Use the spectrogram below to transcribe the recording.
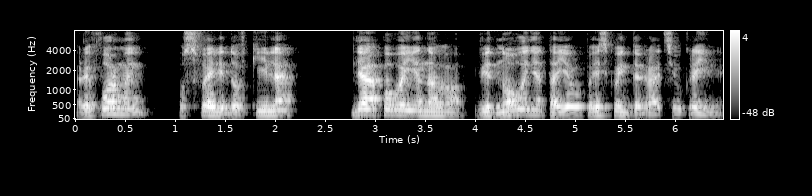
Реформи у сфері довкілля для повоєнного відновлення та європейської інтеграції України.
